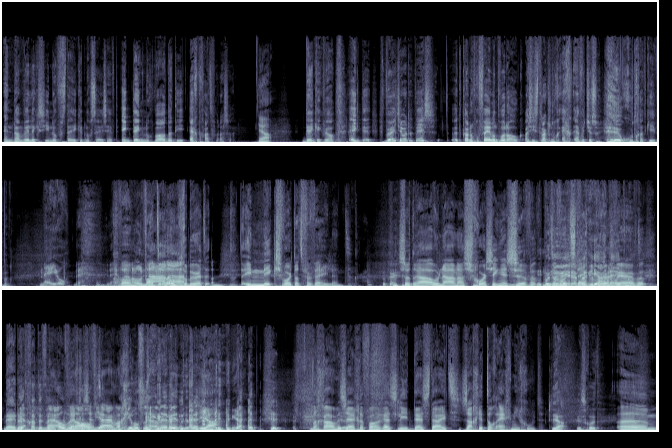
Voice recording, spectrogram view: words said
En dan wil ik zien of Steek het nog steeds heeft. Ik denk nog wel dat hij echt gaat verrassen. Ja. Denk ik wel. Ik, weet je wat het is? Het kan nog vervelend worden ook. Als hij straks nog echt eventjes heel goed gaat keepen. Nee joh. Nee, Gewoon wat er ook gebeurt. In niks wordt dat vervelend. Oké. Zodra Onana schorsing is, uh, dan we wordt Stekelenburg Ja, nee, weer... klopt. Nee, dat Ja, gaat te Maar ver. over een half jaar mag je ons aan herinneren. Ja, ja. dan gaan we zeggen van Wesley destijds zag je toch echt niet goed. Ja, is goed. Ehm,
